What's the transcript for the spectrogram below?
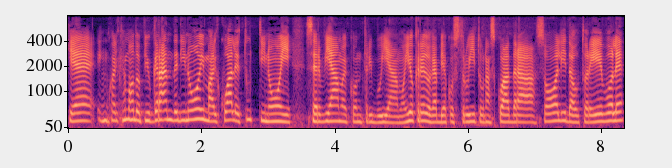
che è in qualche modo più grande di noi, ma al quale tutti noi serviamo e contribuiamo. Io credo che abbia costruito una squadra solida, autorevole,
